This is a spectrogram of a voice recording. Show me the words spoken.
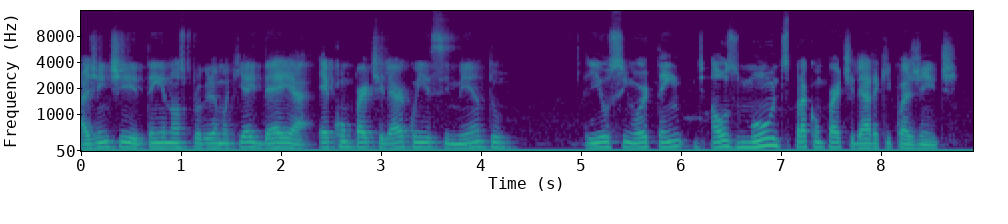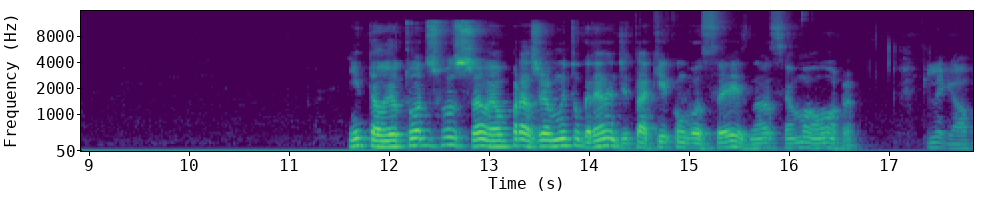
A gente tem o nosso programa aqui, a ideia é compartilhar conhecimento e o senhor tem aos montes para compartilhar aqui com a gente. Então, eu estou à disposição. É um prazer muito grande estar aqui com vocês. Nossa, é uma honra. Que legal.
